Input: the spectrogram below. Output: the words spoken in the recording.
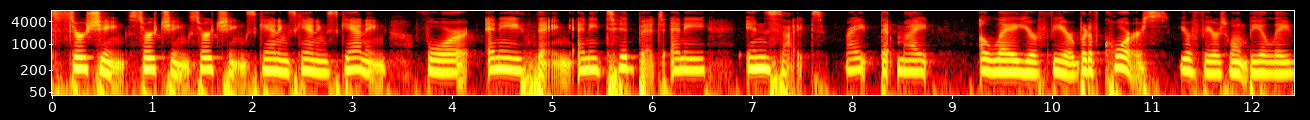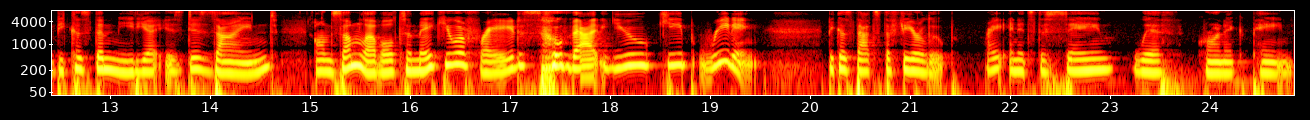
searching, searching, searching, scanning, scanning, scanning for anything, any tidbit, any insight, right, that might allay your fear. But of course, your fears won't be allayed because the media is designed on some level to make you afraid so that you keep reading because that's the fear loop, right? And it's the same with chronic pain.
